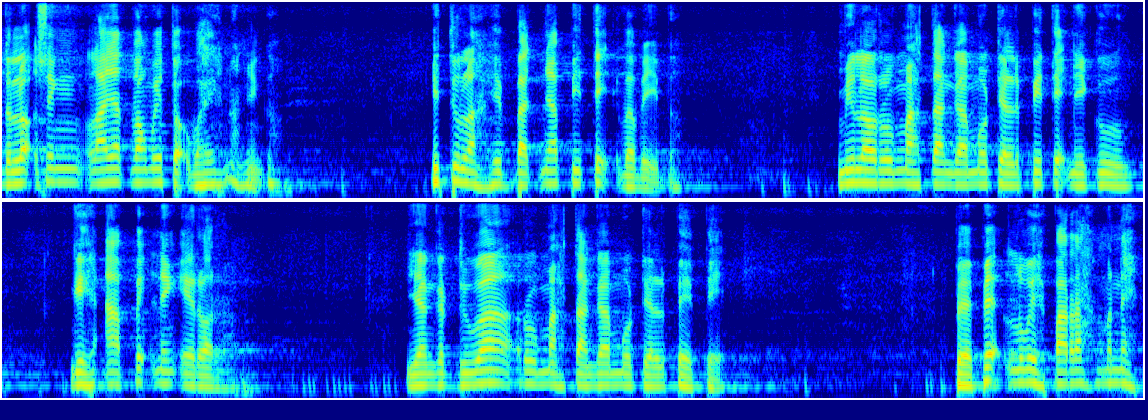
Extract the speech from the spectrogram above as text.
delok sing layat wong wedok wae nani. Itulah hebatnya pitik Bapak Ibu. Mila rumah tangga model pitik niku nggih apik ning error. Yang kedua rumah tangga model bebek. Bebek luwih parah meneh.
